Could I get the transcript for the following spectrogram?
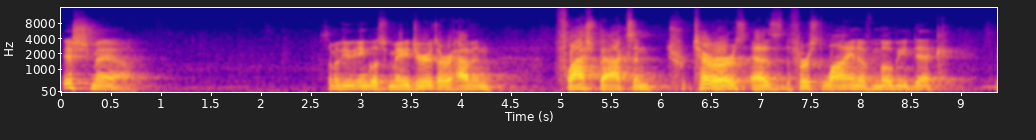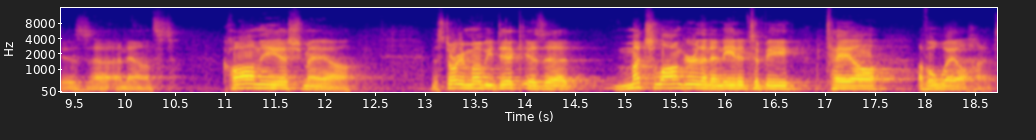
Ishmael. Some of you English majors are having flashbacks and tr- terrors as the first line of Moby Dick is uh, announced. Call me Ishmael. The story of Moby Dick is a much longer than it needed to be tale of a whale hunt.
